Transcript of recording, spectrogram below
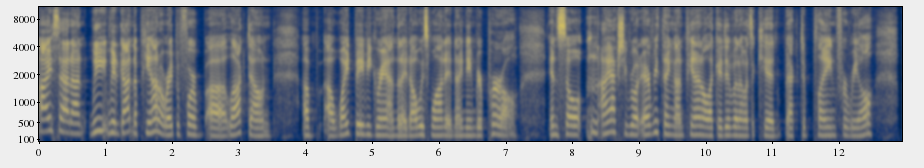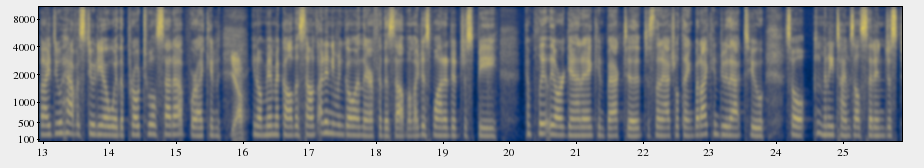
I sat on, we, we had gotten a piano right before uh, lockdown, a, a white baby grand that I'd always wanted. And I named her Pearl. And so I actually wrote everything on piano like I did when I was a kid, back to playing for real. But I do have a studio with a Pro Tool setup where I can, Yeah. you know, mimic all the sounds. I didn't even go in there for this album. I just wanted to just be completely organic and back to just the natural thing. But I can do that too. So many times I'll sit and just,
